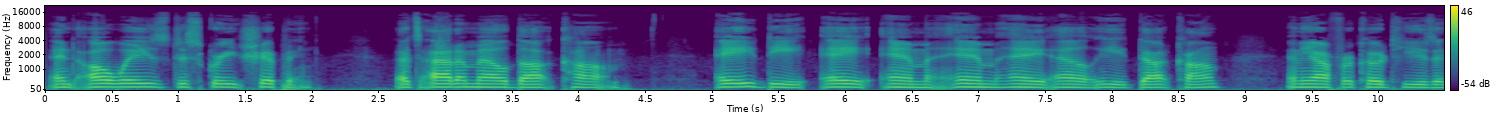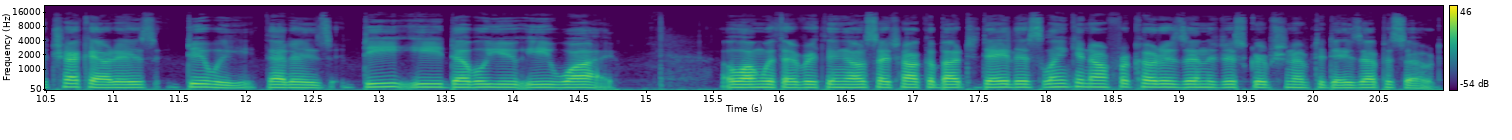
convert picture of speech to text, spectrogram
and always discreet shipping. That's AdamMale.com. A D A M M A L E.com. And the offer code to use at checkout is DEWEY. That is D E W E Y. Along with everything else I talk about today, this link and offer code is in the description of today's episode.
